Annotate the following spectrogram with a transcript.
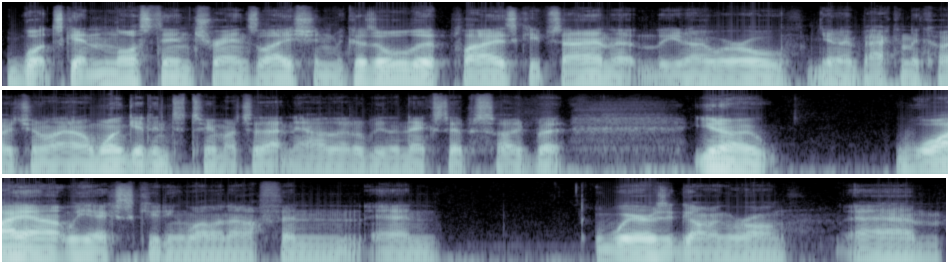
what's getting lost in translation because all the players keep saying that you know we're all you know backing the coach and all that. I won't get into too much of that now. That'll be the next episode. But you know, why aren't we executing well enough and and where is it going wrong? Um,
